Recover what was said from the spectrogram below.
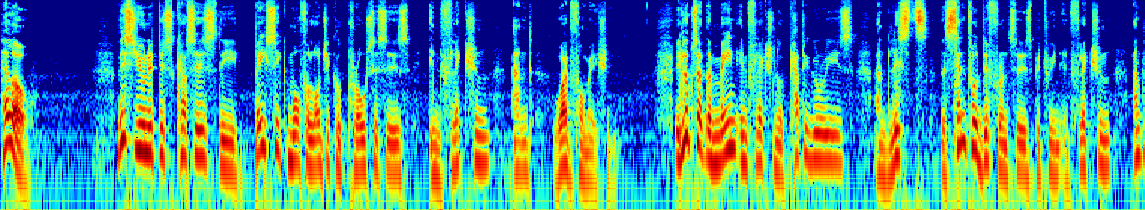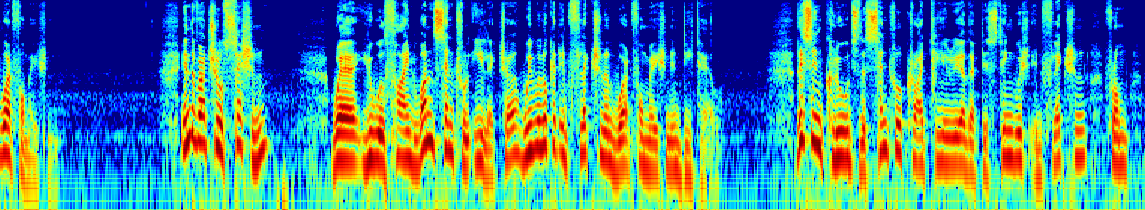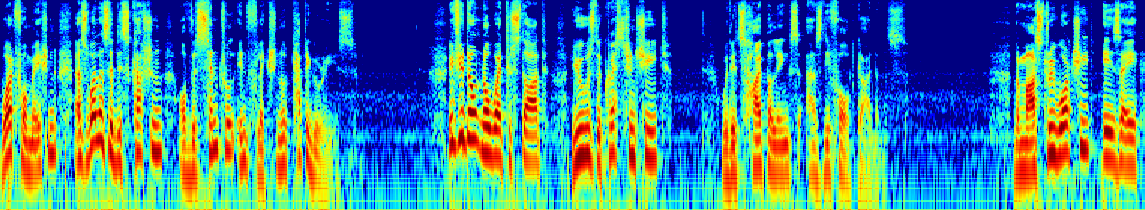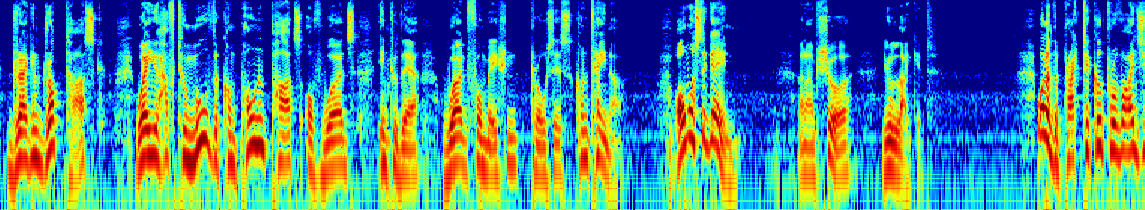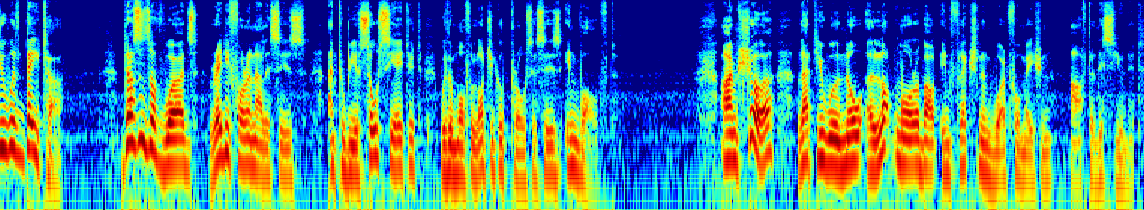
Hello! This unit discusses the basic morphological processes inflection and word formation. It looks at the main inflectional categories and lists the central differences between inflection and word formation. In the virtual session, where you will find one central e-lecture, we will look at inflection and word formation in detail. This includes the central criteria that distinguish inflection from word formation, as well as a discussion of the central inflectional categories. If you don't know where to start, use the question sheet with its hyperlinks as default guidance. The mastery worksheet is a drag and drop task where you have to move the component parts of words into their word formation process container. Almost a game, and I'm sure you'll like it. Well, and the practical provides you with data, dozens of words ready for analysis and to be associated with the morphological processes involved. I'm sure that you will know a lot more about inflection and word formation after this unit.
